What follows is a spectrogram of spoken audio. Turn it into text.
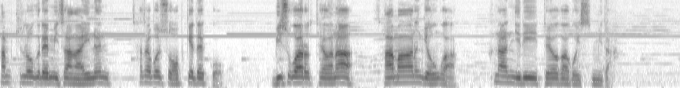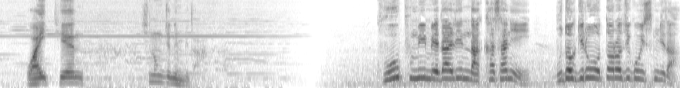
3kg 이상 아이는 찾아볼 수 없게 됐고 미숙아로 태어나 사망하는 경우가 흔한 일이 되어가고 있습니다. YTN 신웅진입니다. 구호품이 매달린 낙하산이 무더기로 떨어지고 있습니다.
